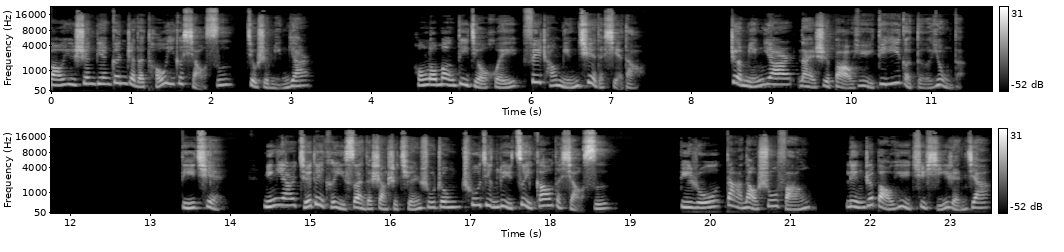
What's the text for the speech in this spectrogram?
宝玉身边跟着的头一个小厮就是明烟儿。《红楼梦》第九回非常明确的写道：“这明烟儿乃是宝玉第一个得用的。”的确。明烟儿绝对可以算得上是全书中出镜率最高的小厮，比如大闹书房，领着宝玉去袭人家，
